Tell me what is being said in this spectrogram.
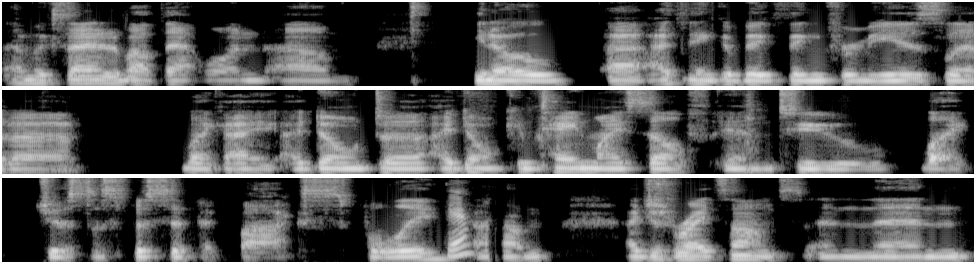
I'm excited about that one. Um, you know, I, I think a big thing for me is that uh, like I I don't uh, I don't contain myself into like just a specific box fully. Yeah. Um, I just write songs and then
